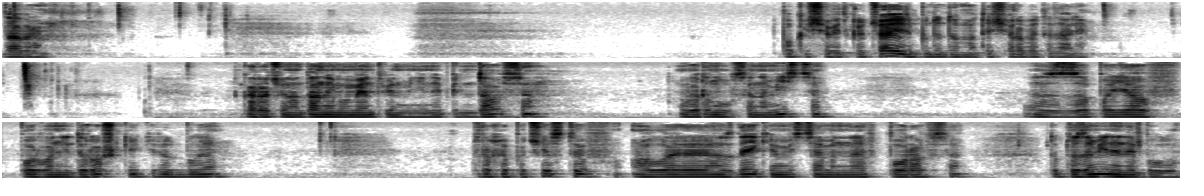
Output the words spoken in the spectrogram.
Добре. Поки що відключаюсь, буду думати, що робити далі. Коротше, на даний момент він мені не піддався. Вернувся на місце. Запаяв порвані дорожки, які тут були. Трохи почистив, але з деякими місцями не впорався. Тобто заміни не було.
